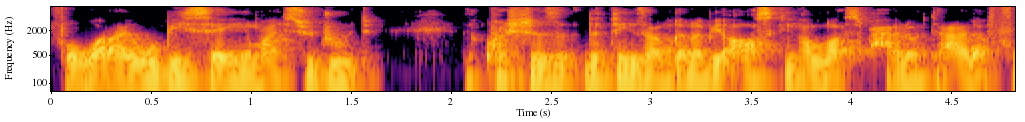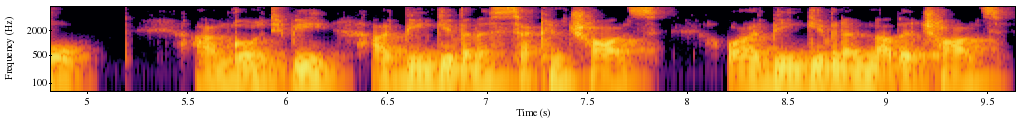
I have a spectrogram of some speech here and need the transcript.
for what I will be saying in my sujood. The questions, the things I'm going to be asking Allah subhanahu wa ta'ala for. I'm going to be, I've been given a second chance, or I've been given another chance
